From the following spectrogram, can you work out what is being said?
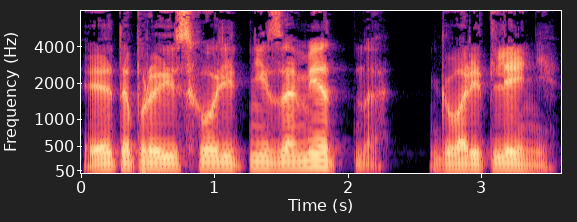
«Это происходит незаметно», — говорит Ленни.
